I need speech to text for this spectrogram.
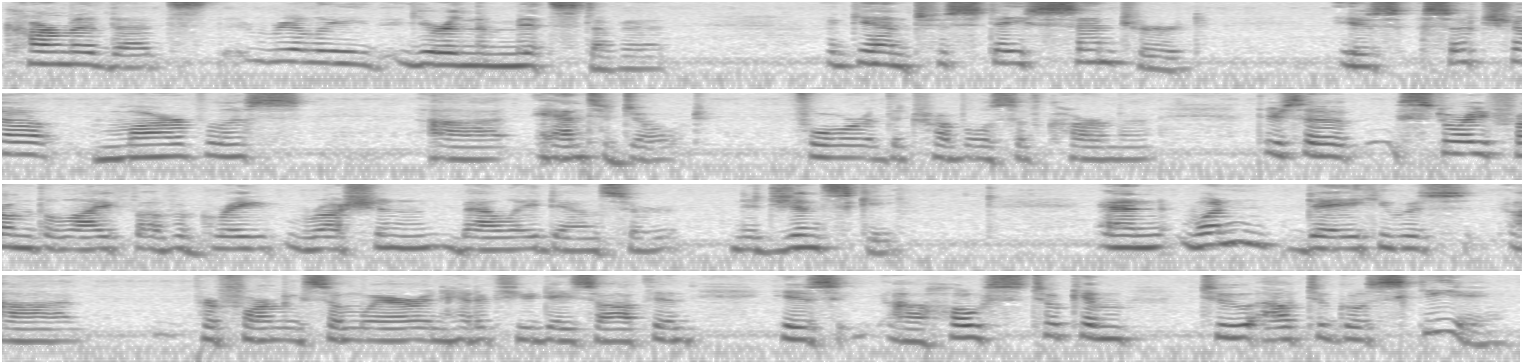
karma that's really, you're in the midst of it, again, to stay centered is such a marvelous uh, antidote for the troubles of karma. There's a story from the life of a great Russian ballet dancer, Nijinsky. And one day he was uh, performing somewhere and had a few days off, and his uh, host took him to out to go skiing.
